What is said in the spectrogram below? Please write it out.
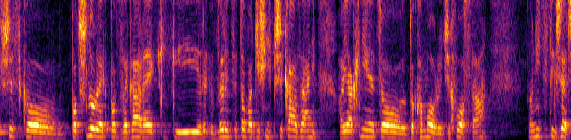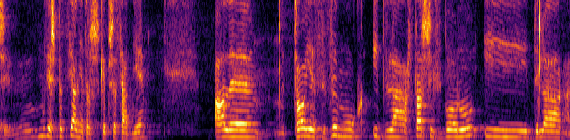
wszystko pod sznurek, pod zegarek i wyrecytować 10 przykazań, a jak nie, to do komory czy chłosta. No nic z tych rzeczy. Mówię specjalnie troszeczkę przesadnie, ale to jest wymóg i dla starszych zboru, i dla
